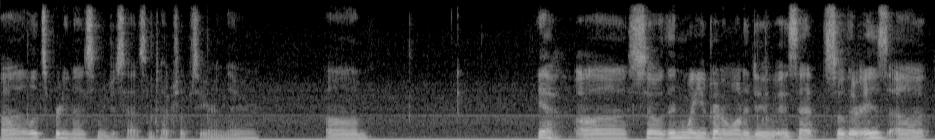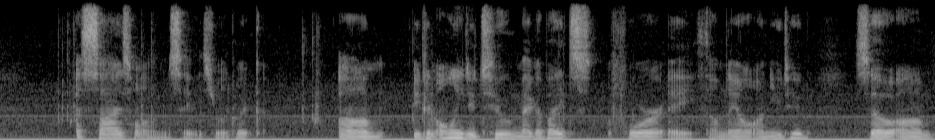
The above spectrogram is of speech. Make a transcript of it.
Uh, looks pretty nice. Let me just add some touch-ups here and there. Um, yeah, uh, so then what you're going to want to do is that, so there is a, a size, hold on, I'm going to save this really quick. Um, you can only do 2 megabytes for a thumbnail on YouTube. So, um,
